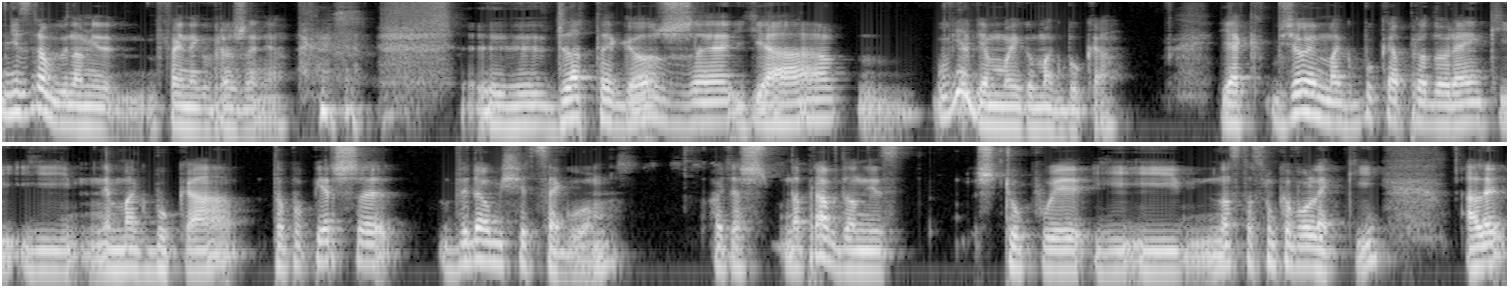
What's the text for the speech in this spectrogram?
nie zrobił na mnie fajnego wrażenia. Yy, dlatego, że ja uwielbiam mojego MacBooka. Jak wziąłem MacBooka Pro do ręki i MacBooka, to po pierwsze wydał mi się cegłą, chociaż naprawdę on jest szczupły i, i no stosunkowo lekki, ale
